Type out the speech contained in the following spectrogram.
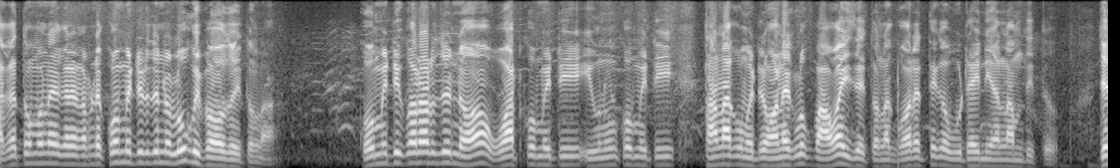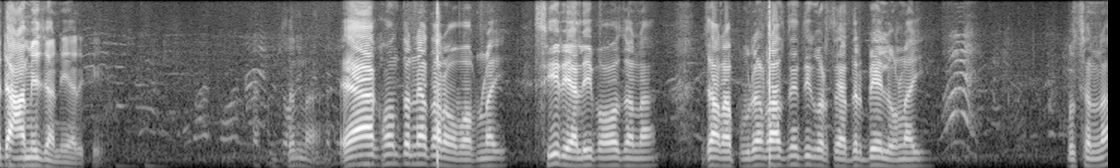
আগে তো মনে করেন আপনার কমিটির জন্য লোকই পাওয়া যাইতো না। কমিটি করার জন্য ওয়ার্ড কমিটি, ইউনিয়ন কমিটি, থানা কমিটির অনেক লোক পাওয়াই যেত না, ঘরের থেকে উঠাই নিয়ে নাম দিত, যেটা আমি জানি আর কি। না? এখন তো নেতার অভাব নাই সিরিয়ালি পাওয়া যায় না, যারা পুরান রাজনীতি করছে এদের বেলও নাই, বুঝছেন না?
